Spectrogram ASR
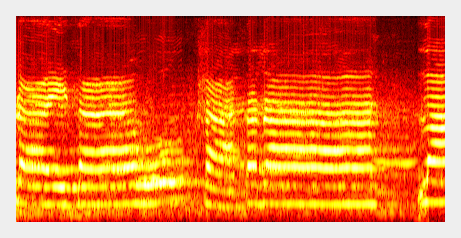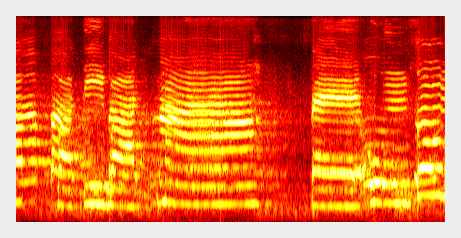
ไรสาวกศาสดารับปฏิบัติมา แต่องค์สม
